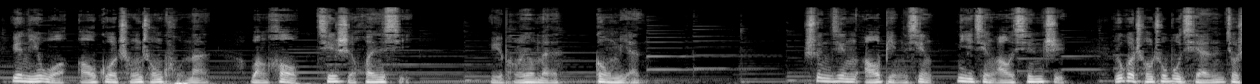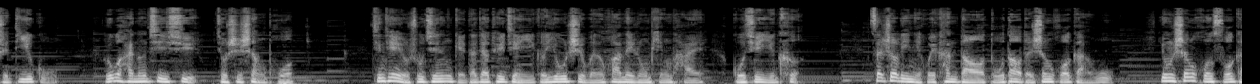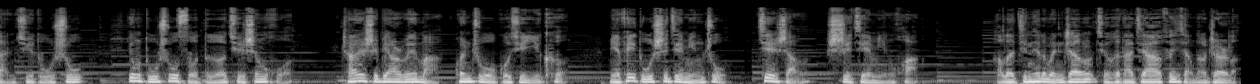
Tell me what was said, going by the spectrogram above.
愿你我熬过重重苦难，往后皆是欢喜。与朋友们共勉。顺境熬秉性，逆境熬心智。如果踌躇不前，就是低谷；如果还能继续，就是上坡。今天有书君给大家推荐一个优质文化内容平台——国学一课，在这里你会看到独到的生活感悟。用生活所感去读书，用读书所得去生活。长按识别二维码关注“国学一课”，免费读世界名著，鉴赏世界名画。好了，今天的文章就和大家分享到这儿了。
